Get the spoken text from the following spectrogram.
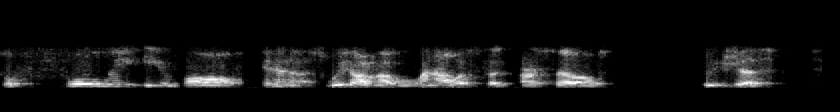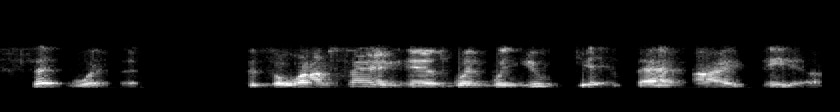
to fully evolve in us. We don't allow us to, ourselves to just sit with it. And so what I'm saying is when, when you get that idea,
